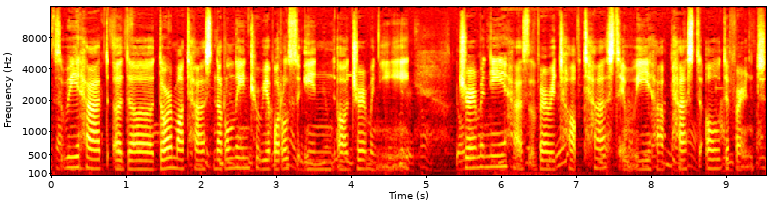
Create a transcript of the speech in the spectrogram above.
So we had uh, the Derma test not only in Korea but also in uh, Germany. Germany has a very tough test, and we have passed all different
